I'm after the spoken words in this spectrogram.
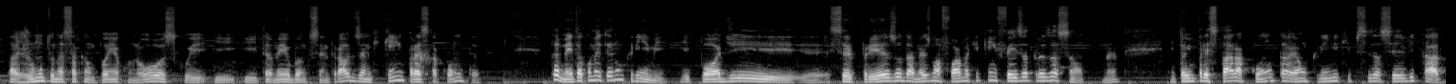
está junto nessa campanha conosco e, e, e, também o Banco Central, dizendo que quem empresta a conta também está cometendo um crime e pode eh, ser preso da mesma forma que quem fez a transação. Né? Então, emprestar a conta é um crime que precisa ser evitado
